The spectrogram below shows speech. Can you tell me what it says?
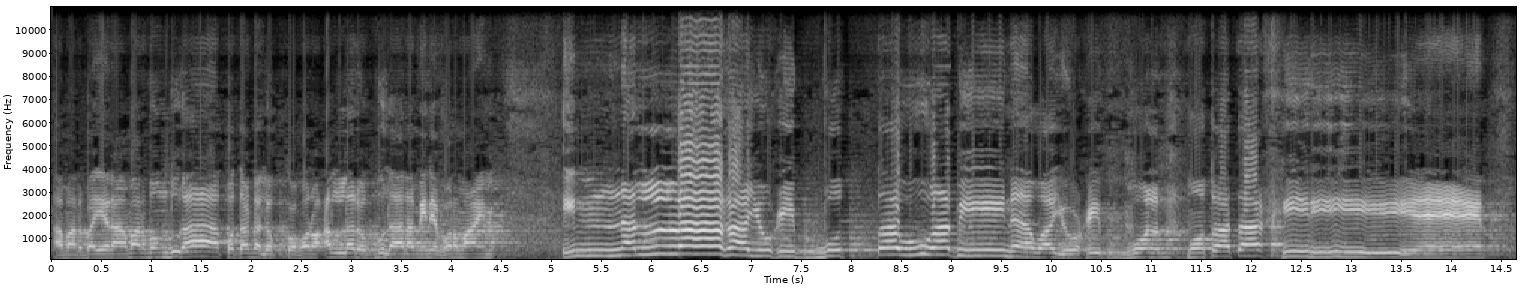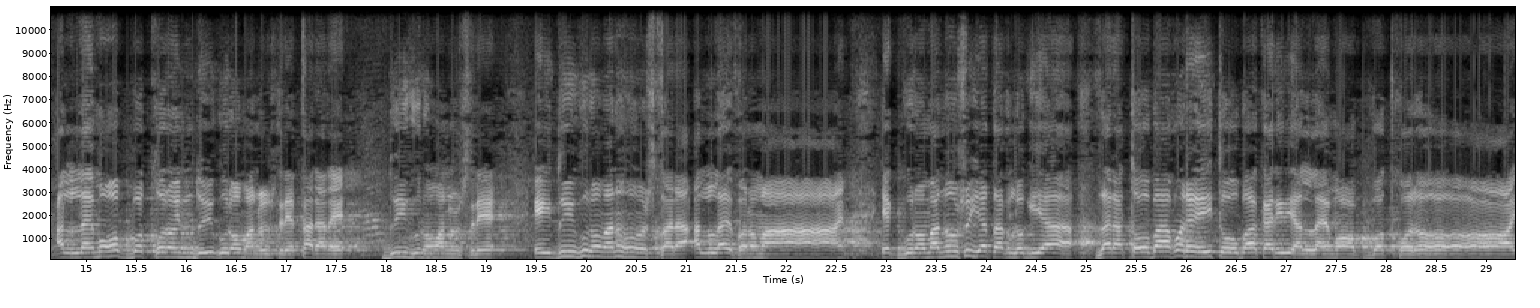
আমার ভাইয়েরা, আমার বন্ধুরা, কথাটা লক্ষ্য করো। আল্লাহ রব্বুল আলমিনে ফরমাইন إن الله يحب التوابين ويحب المتطهرين আল্লাহ মহব্বত করেন দুই গুরু মানুষ রে কারারে দুই গুরু মানুষ রে এই দুই গুরু মানুষ কারা আল্লাহ ফরমায় এক গুরু মানুষ ইয়া তাক লগিয়া যারা তবা করে এই তবাকারীর আল্লাহ মহব্বত করয়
